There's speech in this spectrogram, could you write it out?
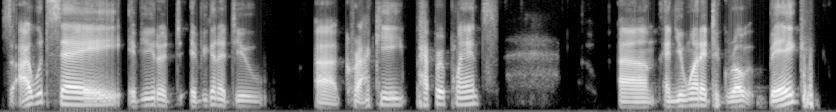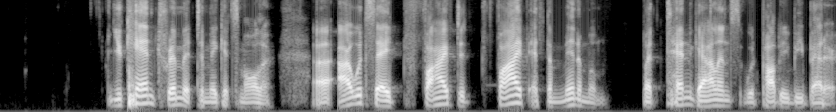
So I would say if you're gonna if you're gonna do uh, Kratky pepper plants um, and you want it to grow big, you can trim it to make it smaller. Uh, I would say five to five at the minimum, but 10 gallons would probably be better.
